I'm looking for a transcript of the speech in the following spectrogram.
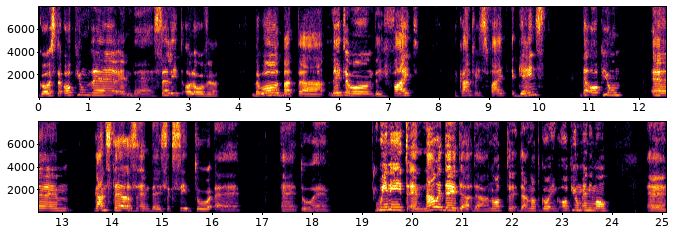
the opium there and uh, sell it all over the world. But uh, later on they fight the countries fight against the opium. Um, gangsters and they succeed to uh, to win it. And nowadays they are, they are not they are not going opium anymore uh,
